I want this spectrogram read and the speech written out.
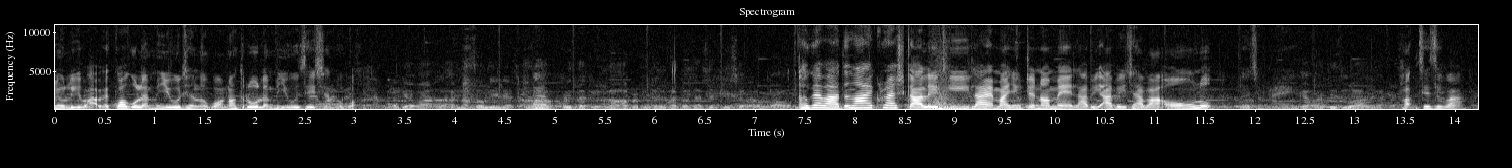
မျိုးလေးပါပဲကိုယ့်ကိုလည်းမယိုးချင်လို့ပေါ့နော်သူတို့လည်းမယိုးစေချင်လို့ပေါ့ဟုတ်ကဲ့ပါဟိုနောက်ဆုံးနေတဲ့ဒီကပြည့်တက်တယ်တော့အပရပြည့်တယ်တော့တော့ဆက်ပြီးဆက်ပြောပါဦးဟုတ်ကဲ့ပါတနားရဲ့ crash ကားလေးဒီလာရမှာယုံတင်တော့မယ်လာပြီးအားပေးကြပါအောင်လို့ပြောချင်ပါတယ်ဟုတ်ကဲ့ပါကျေးဇူးပါဟုတ်ကျေးဇူးပါ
